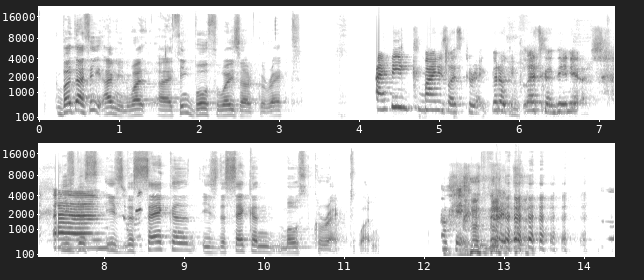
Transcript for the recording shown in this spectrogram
but i think i mean what i think both ways are correct. I think mine is less correct but okay let's continue. Is the, Um, is the second is the second most correct one? Okay good. So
